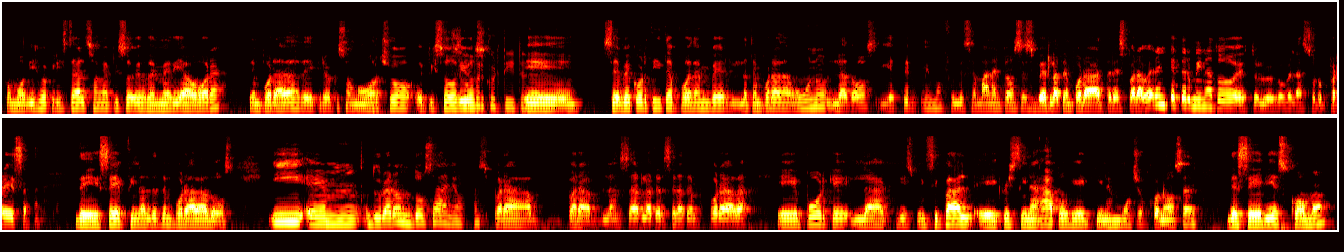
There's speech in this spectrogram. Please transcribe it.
como dijo Cristal, son episodios de media hora, temporadas de creo que son ocho episodios. Súper cortitos. Eh, se ve cortita, pueden ver la temporada 1, la 2 y este mismo fin de semana entonces ver la temporada 3 para ver en qué termina todo esto, luego de la sorpresa de ese final de temporada 2. Y em, duraron dos años para, para lanzar la tercera temporada eh, porque la actriz principal, eh, Christina Applegate, quienes muchos conocen de series como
